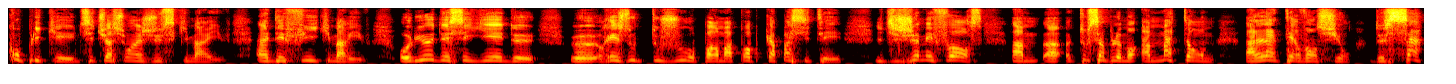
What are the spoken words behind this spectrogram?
compliqué, une situation injuste qui m'arrive, un défi qui m'arrive, au lieu d'essayer de euh, résoudre toujours par ma propre capacité, il dit je m'efforce à, tout simplement à m'attendre à l'intervention de sa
